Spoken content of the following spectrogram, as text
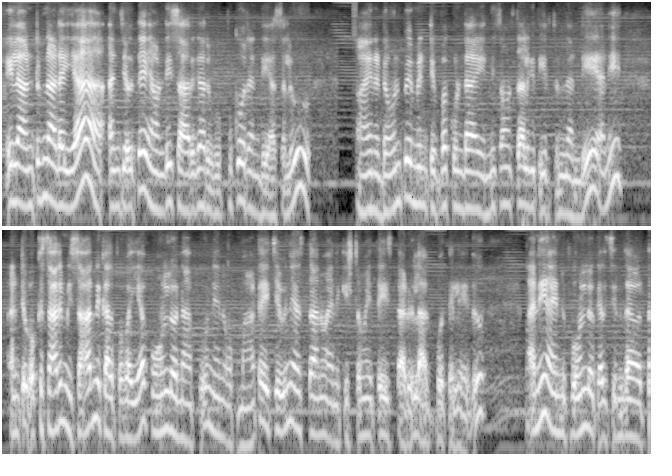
ఇలా అంటున్నాడయ్యా అని చెబితే ఏమండి సార్ గారు ఒప్పుకోరండి అసలు. ఆయన డౌన్ పేమెంట్ ఇవ్వకుండా ఎన్ని సంవత్సరాలకి తీరుతుందండి అని అంటే ఒకసారి మీ సార్ని కలపవయ్యా ఫోన్లో నాకు నేను ఒక మాట చెవినేస్తాను ఆయనకి ఇష్టమైతే ఇస్తాడు లేకపోతే లేదు అని ఆయన ఫోన్లో కలిసిన తర్వాత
